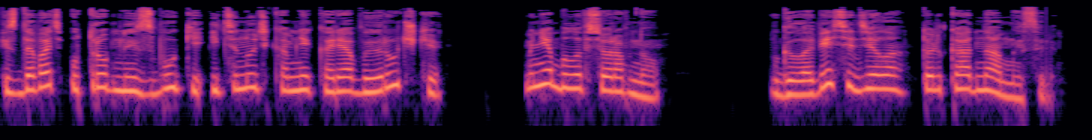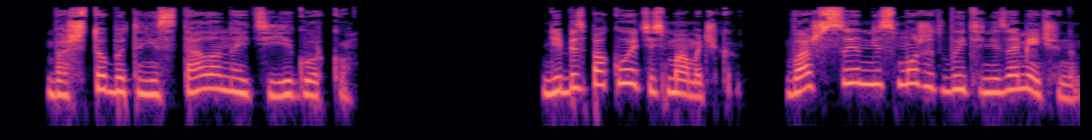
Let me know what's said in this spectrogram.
издавать утробные звуки и тянуть ко мне корявые ручки, мне было все равно. В голове сидела только одна мысль во что бы то ни стало найти Егорку. Не беспокойтесь, мамочка. Ваш сын не сможет выйти незамеченным,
